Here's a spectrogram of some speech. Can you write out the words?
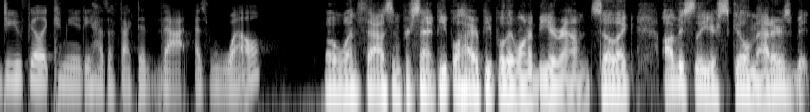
do you feel like community has affected that as well? Oh, 1000%. People hire people they want to be around. So, like, obviously your skill matters, but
